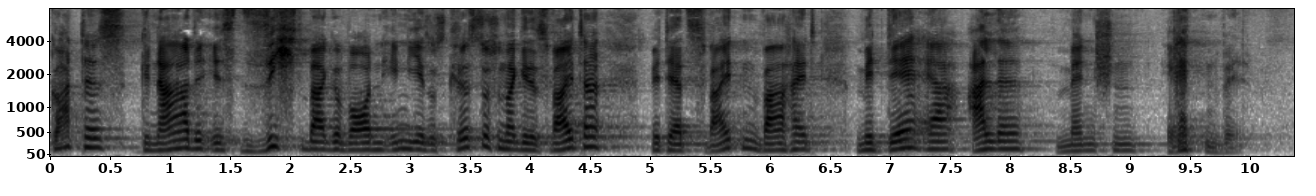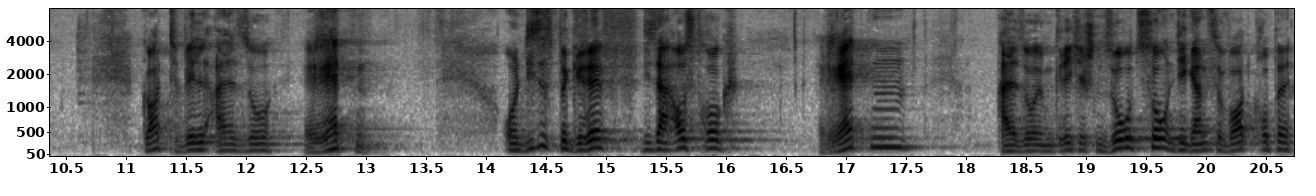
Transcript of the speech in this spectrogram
Gottes Gnade ist sichtbar geworden in Jesus Christus. Und dann geht es weiter mit der zweiten Wahrheit, mit der er alle Menschen retten will. Gott will also retten. Und dieses Begriff, dieser Ausdruck retten, also im griechischen sozo und die ganze Wortgruppe,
